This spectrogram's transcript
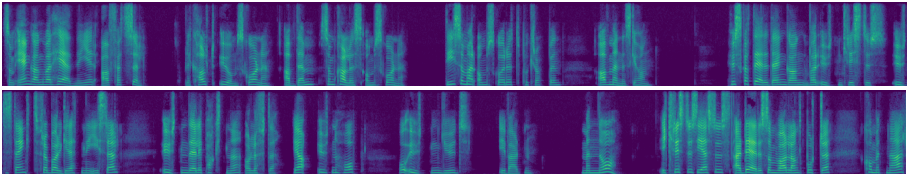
som en gang var hedninger av fødsel, ble kalt uomskårne av dem som kalles omskårne, de som er omskåret på kroppen av menneskehånd. Husk at dere den gang var uten Kristus, utestengt fra borgerretten i Israel, uten del i paktene og løftet, ja, uten håp og uten Gud i verden. Men nå, i Kristus Jesus, er dere som var langt borte, kommet nær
